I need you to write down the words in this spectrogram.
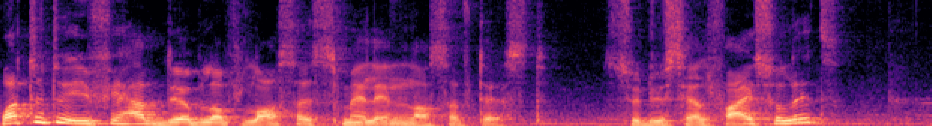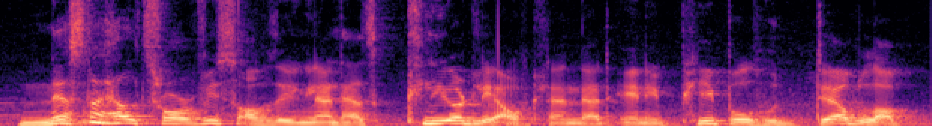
What to do if you have developed loss of smell and loss of taste? Should you self-isolate? National Health Service of the England has clearly outlined that any people who develop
